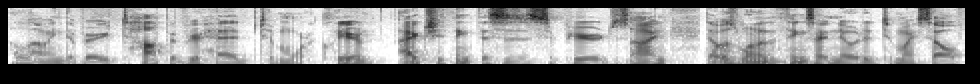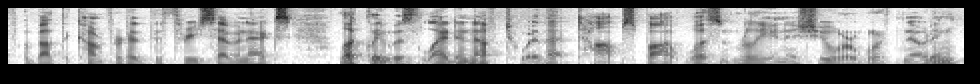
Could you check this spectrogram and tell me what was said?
allowing the very top of your head to more clear. I actually think this is a superior design. That was one of the things I noted to myself about the comfort of the 37X. Luckily it was light enough to where that top spot wasn't really an issue or worth noting,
